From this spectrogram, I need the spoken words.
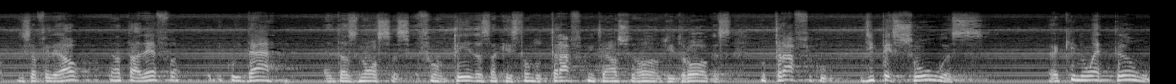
A Polícia Federal tem a tarefa de cuidar das nossas fronteiras, a questão do tráfico internacional de drogas, o tráfico de pessoas, é, que não é tão,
